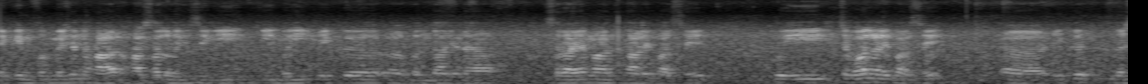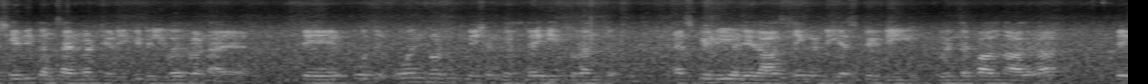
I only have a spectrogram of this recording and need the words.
ਇੱਕ ਇਨਫੋਰਮੇਸ਼ਨ ਹਾਸਲ ਹੋਈ ਸੀਗੀ ਕਿ ਬਈ ਇੱਕ ਅ, ਬੰਦਾ ਜਿਹੜਾ ਸਰਾਇਮਾਨ ਵਾਲੇ ਪਾਸੇ ਕੋਈ ਚਵਾਲ ਵਾਲੇ ਪਾਸੇ ਅ, ਇੱਕ ਨਸ਼ੇ ਦੀ ਕਨਸਾਈਨਮੈਂਟ ਜਿਹੜੀ ਕਿ ਡਿਲੀਵਰ ਕਰਨ ਆਇਆ ਹੈ। ਤੇ ਉਹ ਉਹ ਇਨਫੋਰਮੇਸ਼ਨ ਮਿਲਦੇ ਹੀ ਤੁਰੰਤ SPD Ajay Raj Singh DSP D Gurinderpal Nagra ਤੇ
